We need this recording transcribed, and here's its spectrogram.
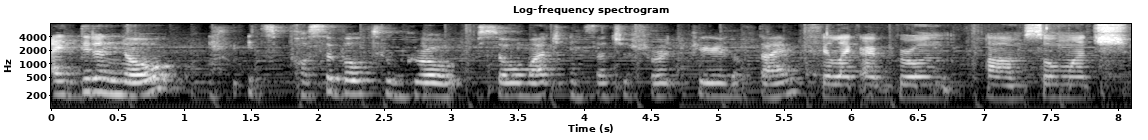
I didn't know it's possible to grow so much in such a short period of time. I feel like I've grown um, so much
